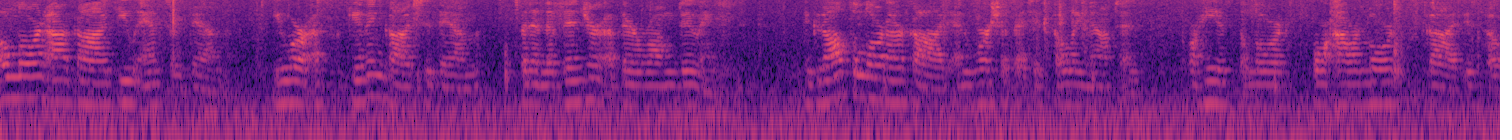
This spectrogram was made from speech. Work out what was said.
O Lord our God, you answered them. You are a forgiving God to them, but an avenger of their wrongdoings. Exalt the Lord our God and worship at his holy mountain, for he is the Lord, for our Lord God is holy.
